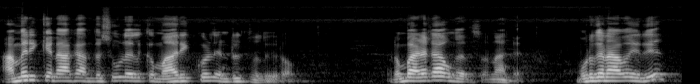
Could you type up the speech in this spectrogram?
அமெரிக்கனாக அந்த சூழலுக்கு மாறிக்கொள் என்று சொல்லுகிறோம். ரொம்ப அழகாக அவங்க சொன்னாங்க. முருகனாகவும் இரு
